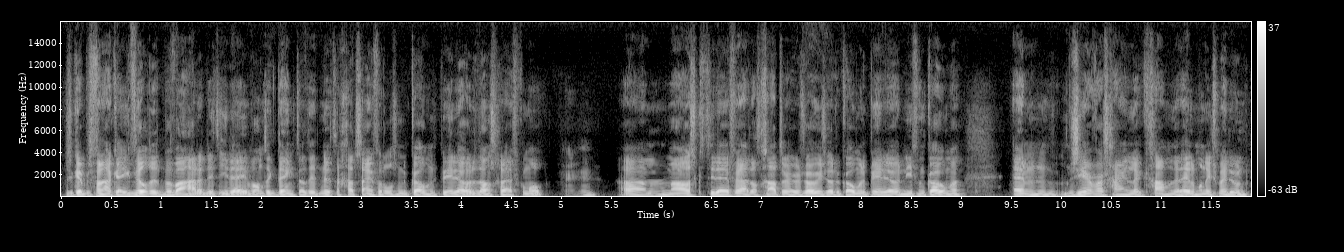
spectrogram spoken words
Dus ik heb het van, oké, ik wil dit bewaren, dit idee, want ik denk dat dit nuttig gaat zijn voor ons in de komende periode, dan schrijf ik hem op. Mhm. Ehm, maar als ik het idee heb, van, ja, dat gaat er sowieso de komende periode niet van komen. En zeer waarschijnlijk gaan we er helemaal niks mee doen.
